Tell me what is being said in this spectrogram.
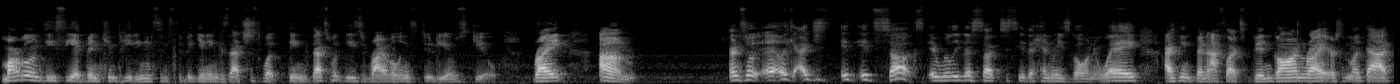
Marvel and DC have been competing since the beginning because that's just what things that's what these rivaling studios do, right? Um, and so, uh, like, I just, it, it sucks. It really does suck to see the Henrys going away. I think Ben Affleck's been gone, right? Or something like that.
